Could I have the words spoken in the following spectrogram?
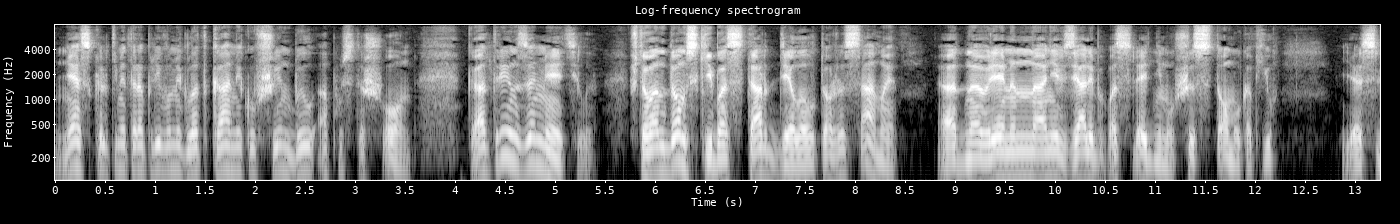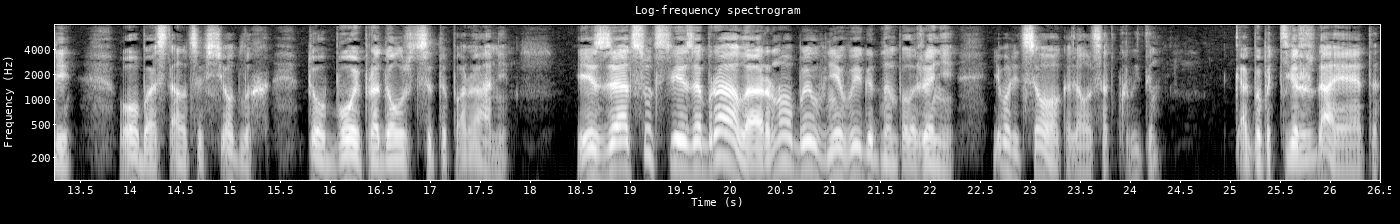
Несколькими торопливыми глотками кувшин был опустошен. Катрин заметила, что вандомский бастард делал то же самое. Одновременно они взяли по последнему, шестому копью. Если оба останутся в седлах, то бой продолжится топорами. Из-за отсутствия забрала Арно был в невыгодном положении. Его лицо оказалось открытым. Как бы подтверждая это,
